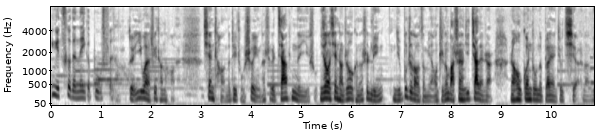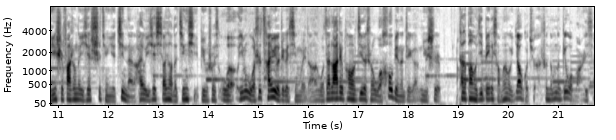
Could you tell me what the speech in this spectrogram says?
预测的那个部分。对，意外非常的好。现场的这种摄影，它是个加分的艺术。你到了现场之后，可能是零，你就不知道怎么样。我只能把摄像机架在这儿，然后观众的表演就起来了。临时发生的一些事情也进来了，还有一些小小的惊喜。比如说，我因为我是参与了这个行为的啊，我在拉这个泡泡机的时候，我后边的这个女士。他的泡泡机被一个小朋友要过去了，说能不能给我玩一下？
